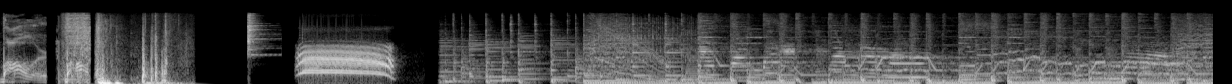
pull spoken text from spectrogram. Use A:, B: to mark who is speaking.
A: baller.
